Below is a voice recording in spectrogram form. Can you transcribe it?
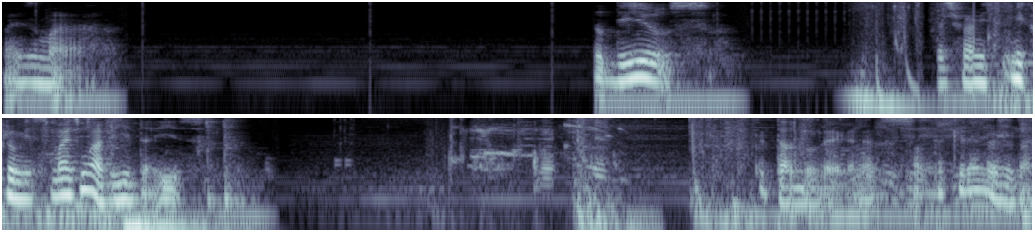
Mais uma... Meu Deus! Ativar micromíssil. Mais uma vida, isso. Coitado do Vega, né? Só tá querendo ajudar.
